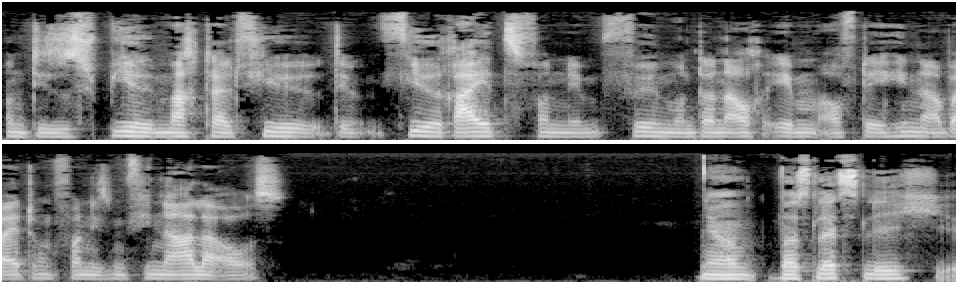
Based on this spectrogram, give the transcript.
Und dieses Spiel macht halt viel, viel Reiz von dem Film und dann auch eben auf der Hinarbeitung von diesem Finale aus. Ja, was letztlich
